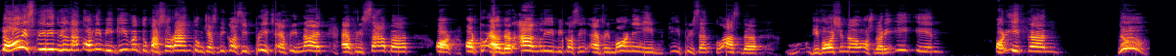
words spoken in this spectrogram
the Holy Spirit will not only be given to Pastor Rantung just because he preach every night, every Sabbath, or, or to Elder Angli because he, every morning he, he present to us the devotional or Saudari Iin or Ethan. No,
